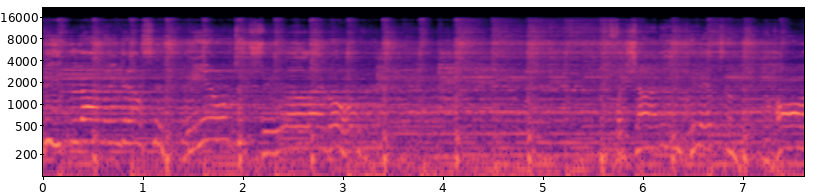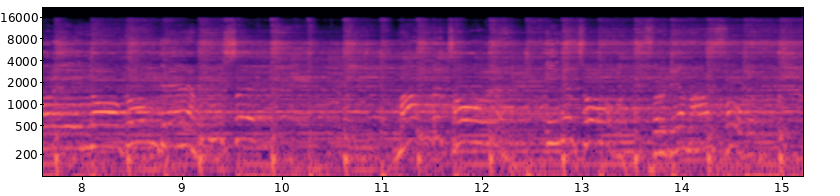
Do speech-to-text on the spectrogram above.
Liten landegrenser, intet skille gå For kjærligheten har ei lagom grenser. Man betaler ingen tall for det man får.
